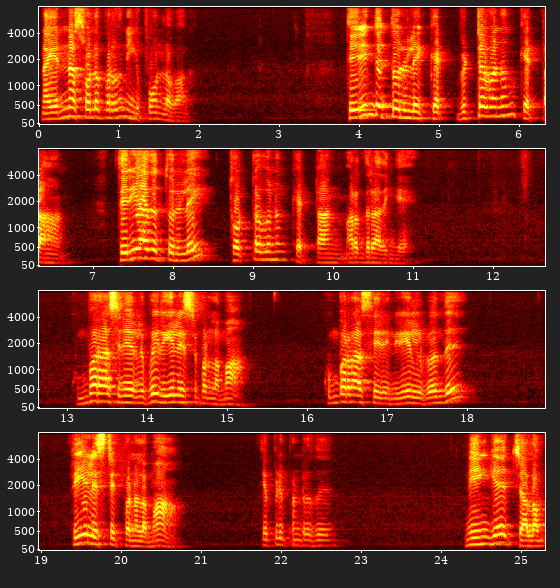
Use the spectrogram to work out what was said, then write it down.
நான் என்ன சொல்ல போகிறது நீங்கள் ஃபோனில் வாங்க. தெரிந்த தொழிலை கெட் விட்டவனும் கெட்டான். தெரியாத தொழிலை தொட்டவனும் கெட்டான். மறந்துடாதீங்க. கும்பராசினியர்கள் போய் ரியல் எஸ்டேட் பண்ணலாமா? கும்பராசி நேயர்கள் வந்து ரியல் எஸ்டேட் பண்ணலாமா? எப்படி பண்ணுறது நீங்கள் ஜலம்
